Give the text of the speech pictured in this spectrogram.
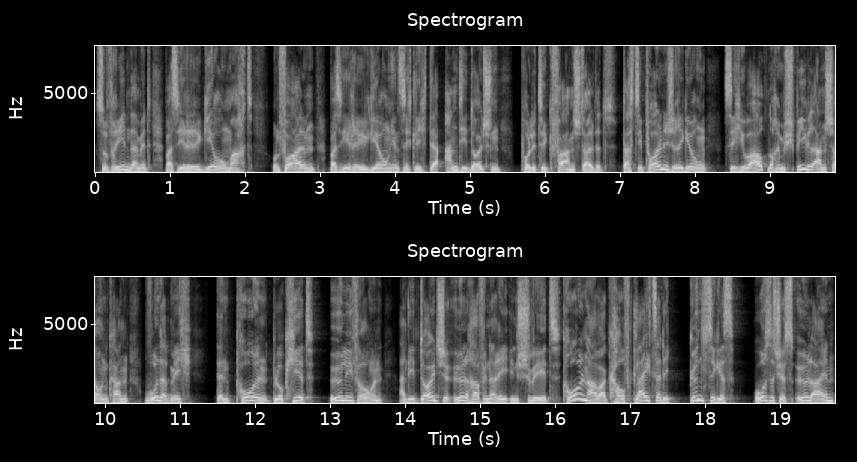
zufrieden damit, was ihre Regierung macht und vor allem, was ihre Regierung hinsichtlich der antideutschen Politik veranstaltet. Dass die polnische Regierung sich überhaupt noch im Spiegel anschauen kann, wundert mich, denn Polen blockiert Öllieferungen an die deutsche Ölraffinerie in Schwedt. Polen aber kauft gleichzeitig günstiges russisches Öl ein.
